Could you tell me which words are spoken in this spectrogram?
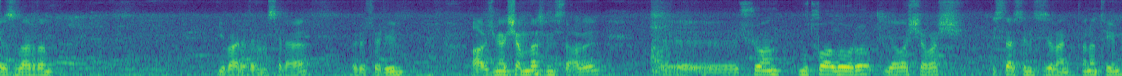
yazılardan ibarettir mesela. Öyle söyleyeyim. Abicim akşamlar Mesut abi. Ee, şu an mutfağa doğru yavaş yavaş isterseniz size ben tanıtayım.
